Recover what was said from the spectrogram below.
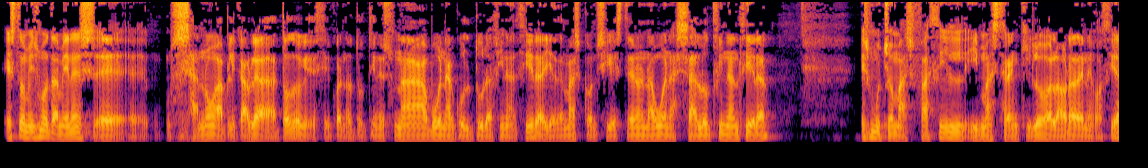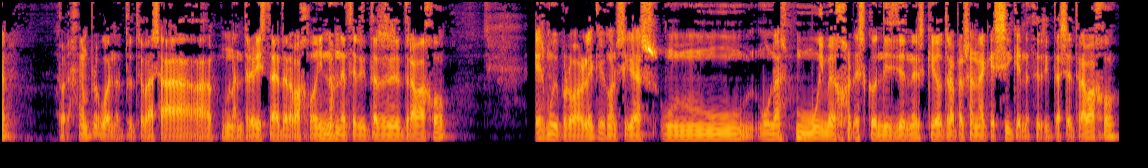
Esto mismo también es eh, sano, aplicable a todo. Es decir, cuando tú tienes una buena cultura financiera y además consigues tener una buena salud financiera, es mucho más fácil y más tranquilo a la hora de negociar. Por ejemplo, cuando tú te vas a una entrevista de trabajo y no necesitas ese trabajo, es muy probable que consigas unas muy mejores condiciones que otra persona que sí que necesita ese trabajo,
